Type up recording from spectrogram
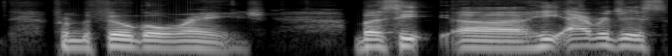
from the field goal range. But see, uh, he averages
